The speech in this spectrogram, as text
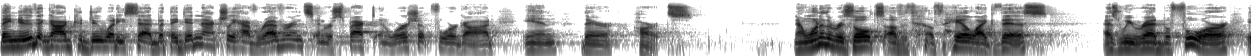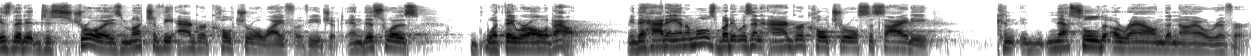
They knew that God could do what he said, but they didn't actually have reverence and respect and worship for God in their hearts. Now, one of the results of, of hail like this, as we read before, is that it destroys much of the agricultural life of Egypt. And this was what they were all about. I mean, they had animals, but it was an agricultural society nestled around the Nile River.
